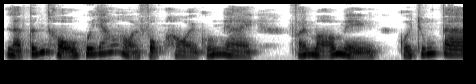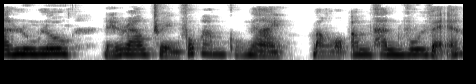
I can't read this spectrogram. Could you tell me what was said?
là tín hữu của giáo hội phục hồi của ngài, phải mở miệng của chúng ta luôn luôn để rao truyền phúc âm của ngài bằng một âm thanh vui vẻ.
